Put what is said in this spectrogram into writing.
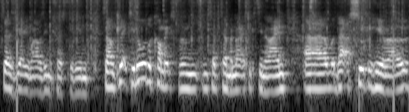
so it's the only one I was interested in. So I'm collecting all the comics from, from September 1969 uh, that are superhero,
